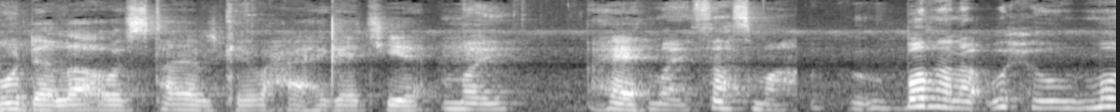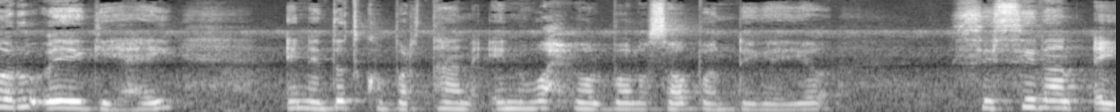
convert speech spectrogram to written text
model ah oo styleka waxaa hagaajiya. May. He. May saas maaha badana wuxuu moor u eegyahay inay dadku bartaan in wax walba la soo bandhigayo si sidan ay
